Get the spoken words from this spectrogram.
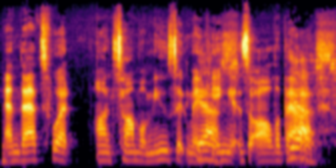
And that's what ensemble music making yes. is all about. Yes.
